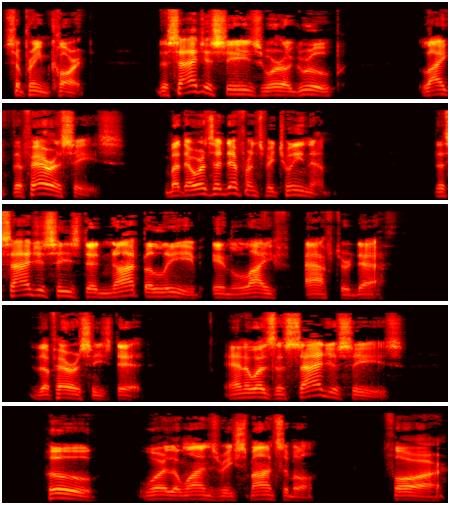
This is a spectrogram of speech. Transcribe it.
Supreme Court. The Sadducees were a group like the Pharisees, but there was a difference between them. The Sadducees did not believe in life after death. The Pharisees did. And it was the Sadducees who were the ones responsible for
